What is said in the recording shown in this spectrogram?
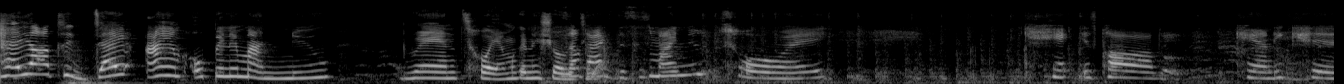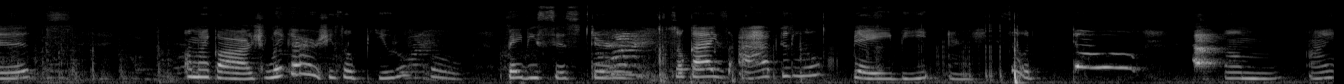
Hey y'all, today I am opening my new brand toy. I'm gonna show you. So guys, this is my new toy. It's called Candy Kids. Oh my gosh, look at her. She's so beautiful. Baby sister. So guys, I have this little baby and she's so adorable. Um, I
